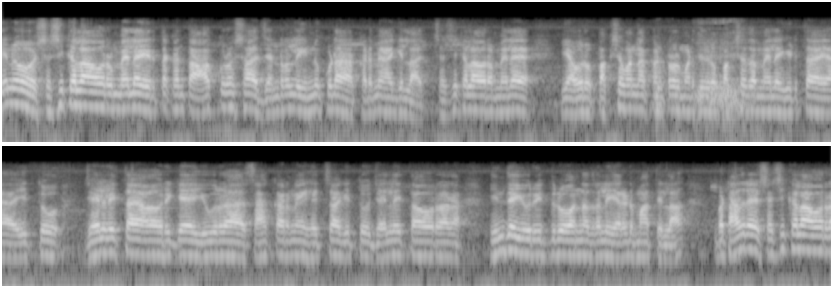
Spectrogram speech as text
ಏನು ಶಶಿಕಲಾ ಅವರ ಮೇಲೆ ಇರ್ತಕ್ಕಂಥ ಆಕ್ರೋಶ ಜನರಲ್ಲಿ ಇನ್ನೂ ಕೂಡ ಕಡಿಮೆ ಆಗಿಲ್ಲ. ಶಶಿಕಲಾ ಅವರ ಮೇಲೆ ಅವರು ಪಕ್ಷವನ್ನ ಕಂಟ್ರೋಲ್ ಮಾಡ್ತಿದ್ರು, ಪಕ್ಷದ ಮೇಲೆ ಹಿಡಿತಾ ಇತ್ತು. ಜಯಲಲಿತಾ ಅವರಿಗೆ ಇವರ ಸಹಕಾರನೇ ಹೆಚ್ಚಾಗಿತ್ತು. ಜಯಲಲಿತಾ ಅವರ ಹಿಂದೆ ಇವರಿದ್ರು ಅನ್ನೋದ್ರಲ್ಲಿ ಎರಡು ಮಾತಿಲ್ಲ. ಬಟ್ ಆದ್ರೆ ಶಶಿಕಲಾ ಅವರ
